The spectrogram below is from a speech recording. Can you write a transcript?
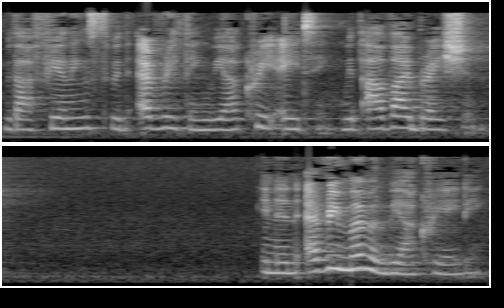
with our feelings, with everything we are creating, with our vibration. And in every moment, we are creating.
